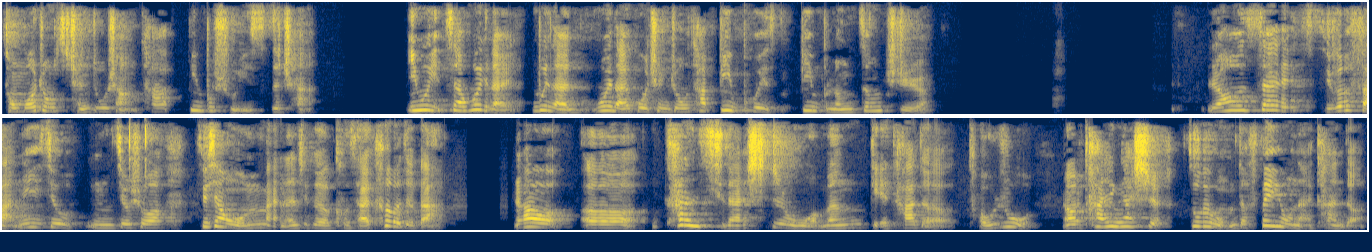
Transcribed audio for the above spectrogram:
从某种程度上，它并不属于资产，因为在未来未来未来过程中，它并不会并不能增值。然后再举个反例，就嗯，就说就像我们买的这个口才课，对吧？然后呃，看起来是我们给他的投入，然后他应该是作为我们的费用来看的，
